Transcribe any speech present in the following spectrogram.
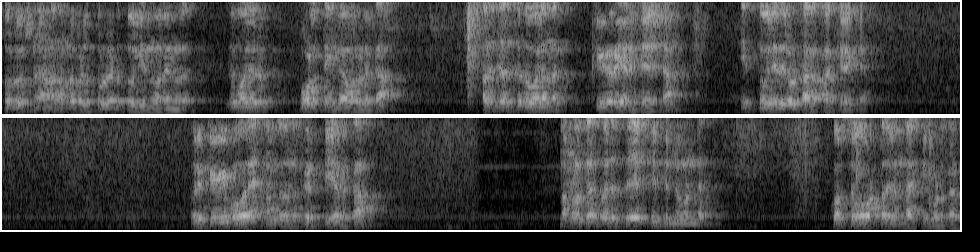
സൊല്യൂഷനാണ് നമ്മൾ വെളുത്തുള്ളിയുടെ തൊലി എന്ന് പറയുന്നത്. ഇതുപോലെ ഒരു പോളിത്തീൻ കവർ എടുക്കാം അത് ജസ്റ്റ് ഇതുപോലെ ഒന്ന് കീറിയതിന് ശേഷം ഈ തൊലി ഇതിലോട്ട് ആക്കി വെക്കാം ഒരു കിഴി പോലെ നമുക്കതൊന്ന് കെട്ടിയെടുക്കാം. നമ്മൾക്ക് ഒരു സേഫ്റ്റി പിന്നു കൊണ്ട് കുറച്ച് ഓട്ടൽ ഉണ്ടാക്കി കൊടുക്കാം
